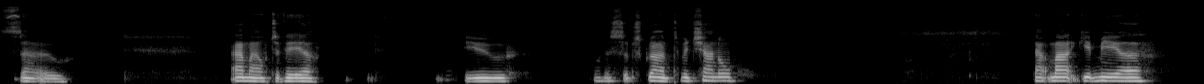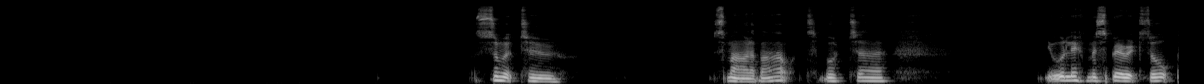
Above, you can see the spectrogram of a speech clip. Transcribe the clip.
So I'm out of here. If you want to subscribe to my channel, that might give me a something to smile about, but uh, it will lift my spirits up.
